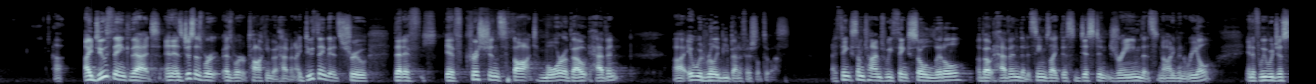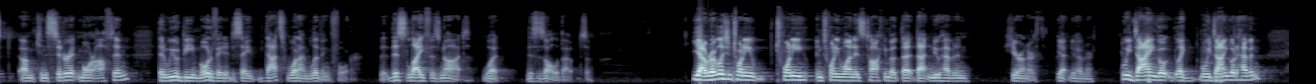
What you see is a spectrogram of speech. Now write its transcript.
Uh, I do think that, and as just as we're as we're talking about heaven, I do think that it's true that if if Christians thought more about heaven, uh, it would really be beneficial to us. I think sometimes we think so little about heaven that it seems like this distant dream that's not even real. And if we would just um, consider it more often, then we would be motivated to say, that's what I'm living for. This life is not what this is all about. So, yeah, Revelation 20, 20 and 21 is talking about that, that new heaven here on earth. Yeah, new heaven earth. We die and go, like when we die and go to heaven,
